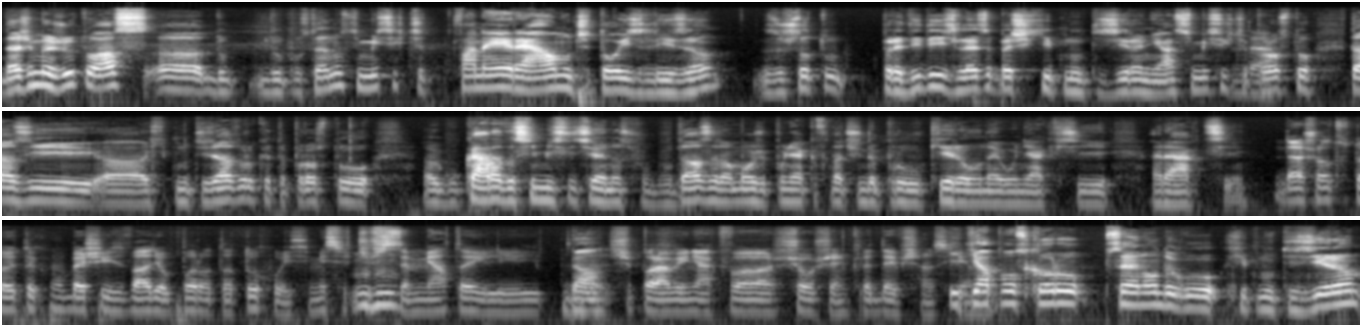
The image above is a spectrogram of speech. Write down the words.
Даже между другото, аз а, до, до последно си мислих, че това не е реално, че той излиза, защото преди да излезе беше хипнотизиран. И Аз си мислих, че Да. просто тази а, хипнотизаторката просто а, го кара да си мисли, че е на свобода, за да може по някакъв начин да провокира у него някакви си реакции. Да, защото той тък му беше извадил първата тухла и си мислих, че Мгм. ще се мята или Да. ще прави някаква Shawshank Redemption И схема. тя по-скоро все едно да го хипнотизира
